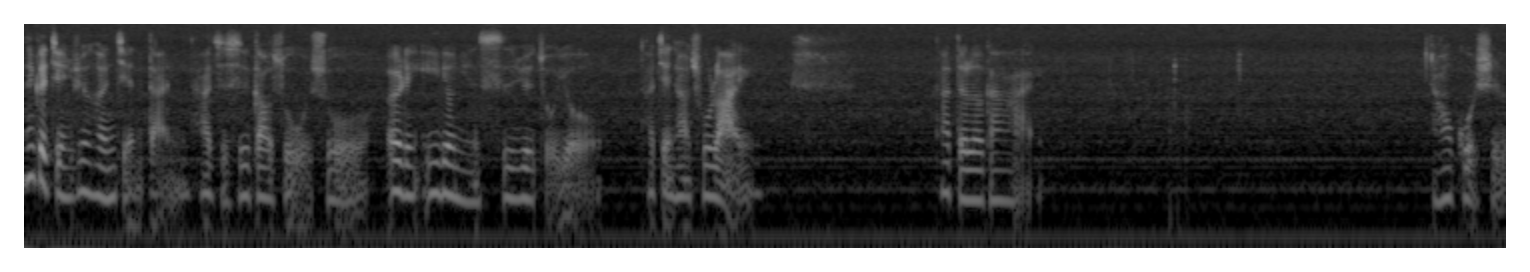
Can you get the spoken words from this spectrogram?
那个简讯很简单，他只是告诉我说，二零一六年四月左右，他检查出来，他得了肝癌，然后过世了。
